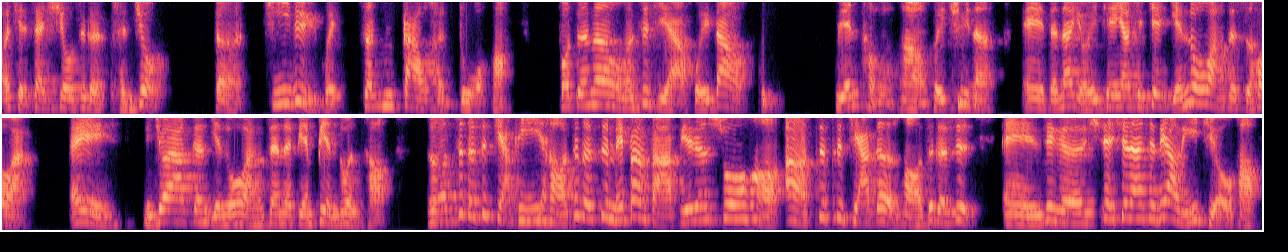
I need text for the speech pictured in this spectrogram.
而且在修这个成就的几率会增高很多哈。否则呢，我们自己啊，回到源头哈，回去呢，哎，等到有一天要去见阎罗王的时候啊，哎，你就要跟阎罗王在那边辩论哈，说这个是假皮哈，这个是没办法，别人说哈啊，这是假的哈，这个是哎，这个现现在是料理酒哈，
